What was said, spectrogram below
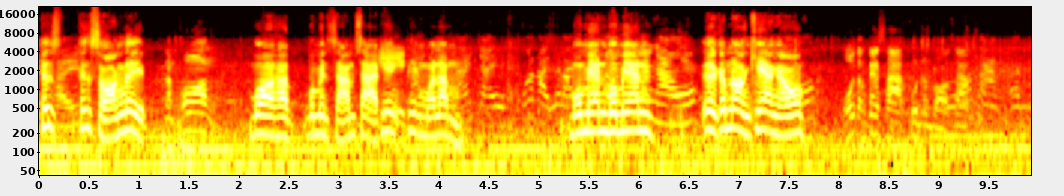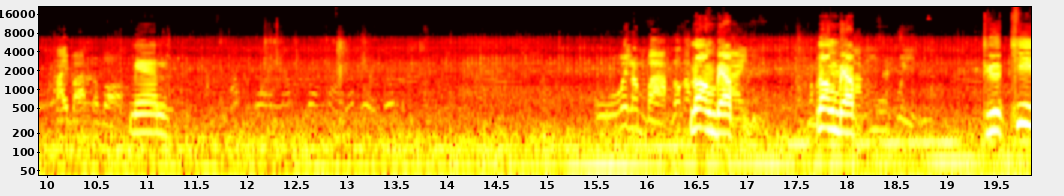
ทั้งทั้งสองเลยน้ำพองบ่ครับบ่แม่นสามสาเพียงเพียงหมอลหายใจบ่ไหนจะไหลบ่แม่นบ่แม่นเหงาำเออกับน้องแค่เหงาโอ้ตั้งแต่ซาคุณน่ะบอกซาท้ายบ้านน่ะบอกแม่นโอ้ยลำบากเนาะลองแบบลองแบบหลังมูกุยถือขี้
